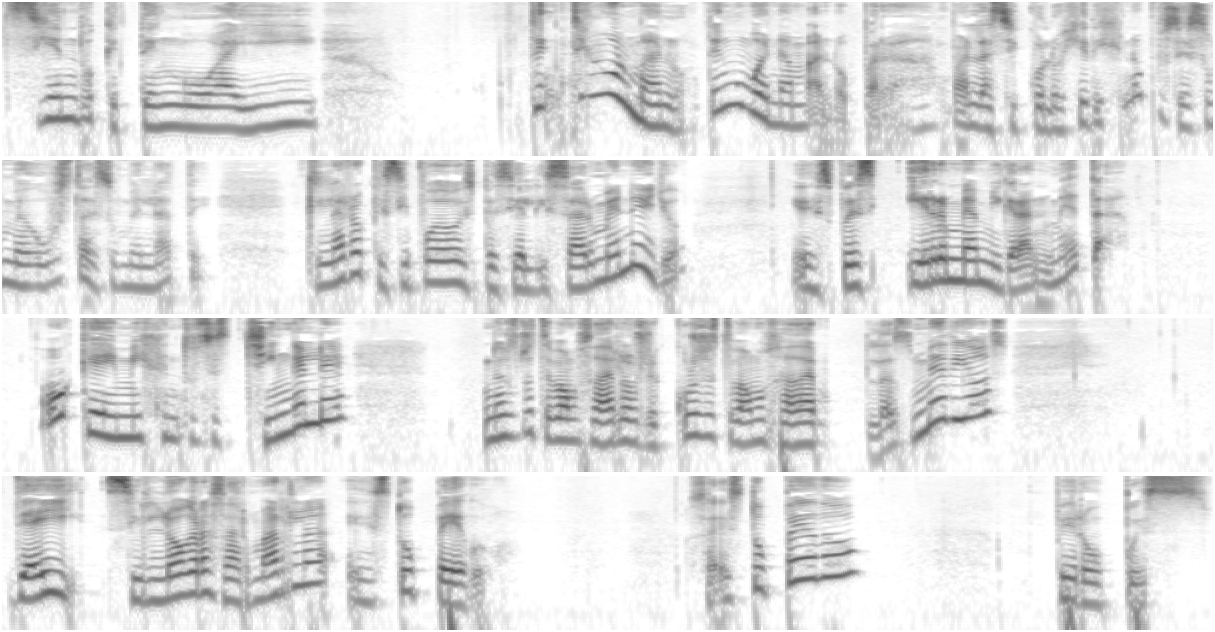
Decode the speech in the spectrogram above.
siendo que tengo ahí, tengo mano, tengo buena mano para, para la psicología. Dije, no, pues eso me gusta, eso me late. Claro que sí puedo especializarme en ello y después irme a mi gran meta. Ok, mija, entonces chingale. Nosotros te vamos a dar los recursos, te vamos a dar los medios. De ahí, si logras armarla, es tu pedo. O sea, es tu pedo, pero pues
